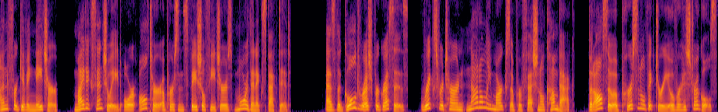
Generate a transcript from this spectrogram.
unforgiving nature, might accentuate or alter a person's facial features more than expected. As the gold rush progresses, Rick's return not only marks a professional comeback, but also a personal victory over his struggles.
